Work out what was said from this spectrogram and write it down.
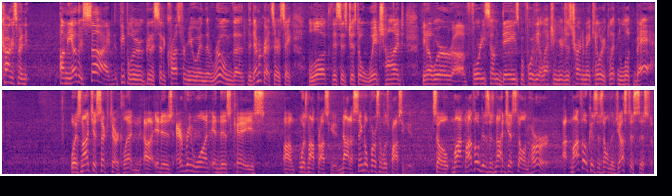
Congressman, on the other side, the people who are going to sit across from you in the room, the, the Democrats there say, look, this is just a witch hunt. You know, we're 40 uh, some days before the election. You're just trying to make Hillary Clinton look bad. Well, it's not just Secretary Clinton. Uh, it is everyone in this case um, was not prosecuted. Not a single person was prosecuted. So my, my focus is not just on her. Uh, my focus is on the justice system.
